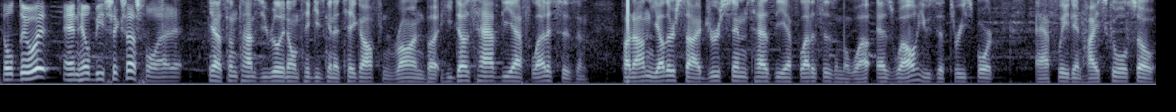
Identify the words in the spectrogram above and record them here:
he'll do it and he'll be successful at it. Yeah, sometimes you really don't think he's going to take off and run, but he does have the athleticism. But on the other side, Drew Sims has the athleticism as well. He was a three sport athlete in high school, so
